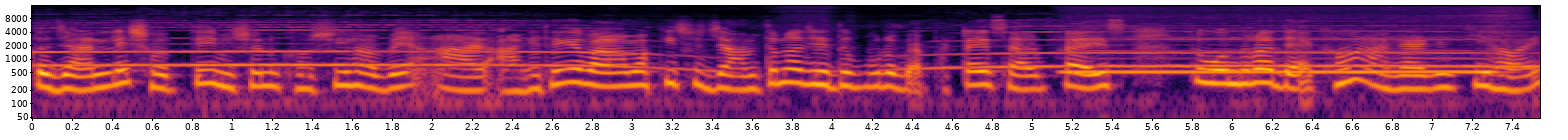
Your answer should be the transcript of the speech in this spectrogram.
তো জানলে সত্যিই ভীষণ খুশি হবে। আর আগে থেকে বাবা মা কিছু জানতো না, যেহেতু পুরো ব্যাপারটাই সারপ্রাইজ তো বন্ধুরা দেখো আগে আগে কি হয়।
